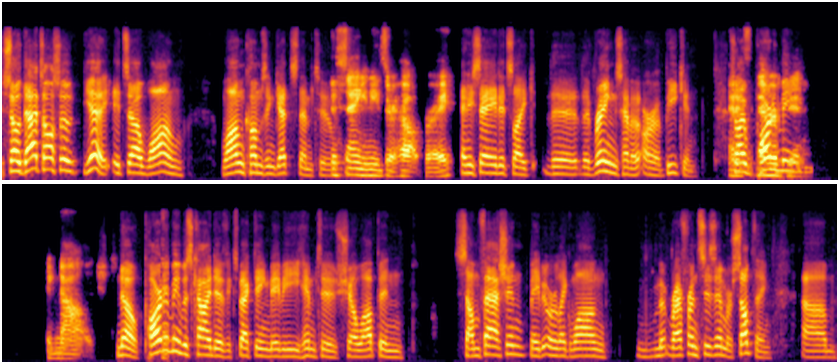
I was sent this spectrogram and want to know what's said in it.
So that's also yeah. It's uh Wong. Wong comes and gets them too, Just saying he needs their help, right? and he's saying it's like the the rings have a are a beacon. And So I- part of me- been acknowledged. No, part of me was kind of expecting maybe him to show up in some fashion, maybe or like Wong references him or something. Um,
